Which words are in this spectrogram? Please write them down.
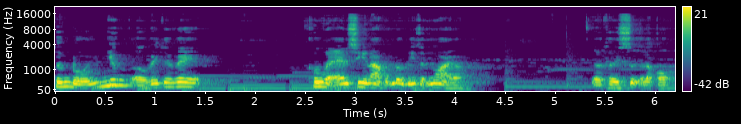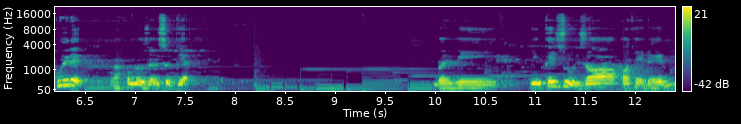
tương đối nhưng ở VTV không phải MC nào cũng được đi dẫn ngoài đâu. Ở thời sự là có quy định là không được dẫn sự kiện. Bởi vì những cái rủi ro có thể đến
